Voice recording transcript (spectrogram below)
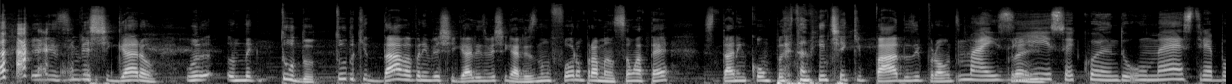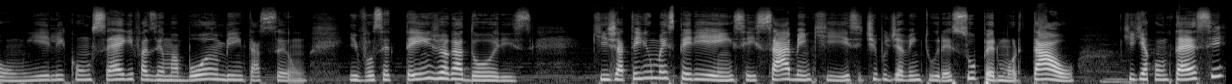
eles investigaram o, o, tudo, tudo que dava para investigar, eles investigaram. Eles não foram para a mansão até estarem completamente equipados e prontos. Mas isso é quando o mestre é bom e ele consegue fazer uma boa ambientação e você tem jogadores que já têm uma experiência e sabem que esse tipo de aventura é super mortal. O hum. que, que acontece?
